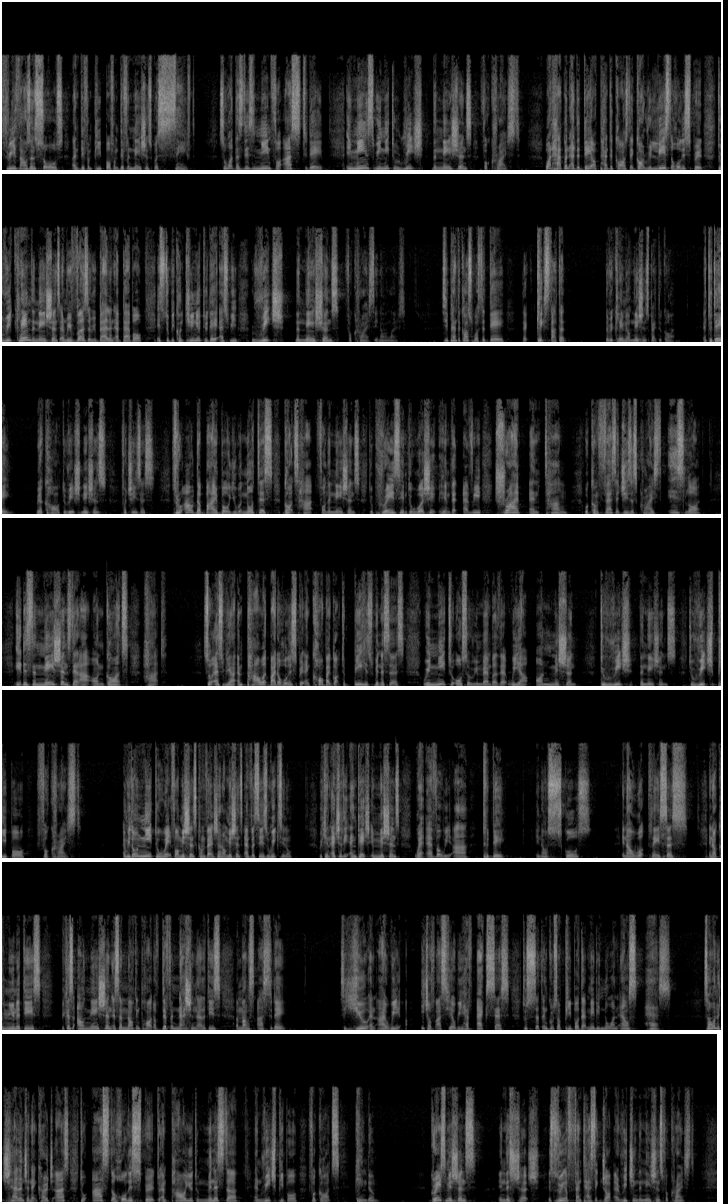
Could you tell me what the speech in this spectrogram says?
3,000 souls and different people from different nations were saved. So, what does this mean for us today? It means we need to reach the nations for Christ. What happened at the day of Pentecost that God released the Holy Spirit to reclaim the nations and reverse the rebellion at Babel is to be continued today as we reach the nations for Christ in our lives. See, Pentecost was the day that kick-started the reclaiming of nations back to God. And today, we are called to reach nations for Jesus. Throughout the Bible, you would notice God's heart for the nations to praise Him, to worship Him, that every tribe and tongue would confess that Jesus Christ is Lord. It is the nations that are on God's heart. So, as we are empowered by the Holy Spirit and called by God to be His witnesses, we need to also remember that we are on mission to reach the nations, to reach people for Christ. And we don't need to wait for missions convention or missions emphasis weeks, you know. We can actually engage in missions wherever we are today in our schools, in our workplaces, in our communities, because our nation is a melting pot of different nationalities amongst us today. See, you and I, we, each of us here, we have access to certain groups of people that maybe no one else has. So I want to challenge and encourage us to ask the Holy Spirit to empower you to minister and reach people for God's kingdom. Grace Missions in this church is doing a fantastic job at reaching the nations for Christ.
